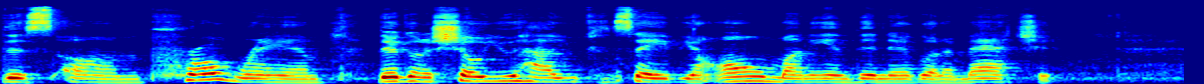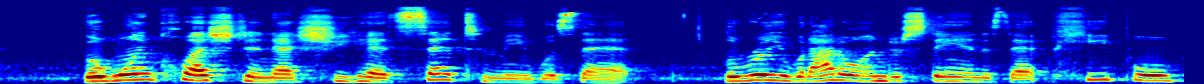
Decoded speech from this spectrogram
this um, program, they're going to show you how you can save your own money, and then they're going to match it. The one question that she had said to me was that, Lorillia, what I don't understand is that people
